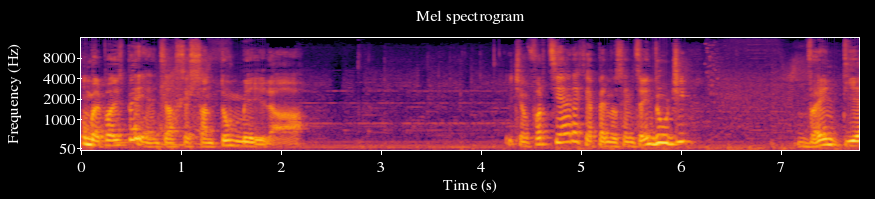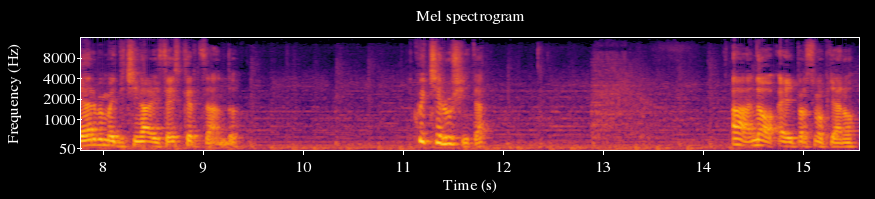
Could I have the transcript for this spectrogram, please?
Un bel po' di esperienza, 61.000. Qui c'è un forziere che appendo senza indugi. 20 erbe medicinali, stai scherzando? Qui c'è l'uscita. Ah, no, è il prossimo piano.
